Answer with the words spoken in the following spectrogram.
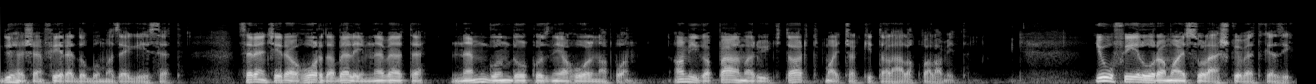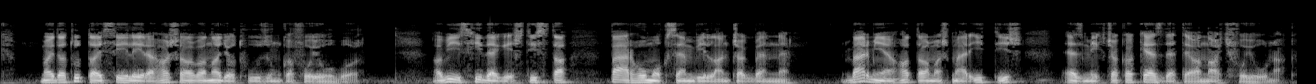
Dühösen félredobom az egészet. Szerencsére a horda belém nevelte, nem gondolkozni a holnapon. Amíg a pálmarügy tart, majd csak kitalálok valamit. Jó fél óra majszolás következik. Majd a tutaj szélére hasalva nagyot húzunk a folyóból. A víz hideg és tiszta, pár homokszem villan csak benne. Bármilyen hatalmas már itt is, ez még csak a kezdete a nagy folyónak.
